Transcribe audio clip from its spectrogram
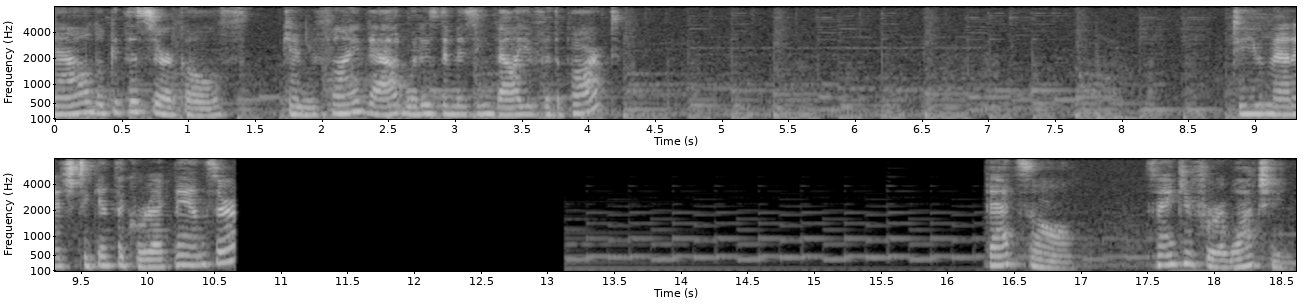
Now look at the circles. Can you find out what is the missing value for the part? Do you manage to get the correct answer? That's all. Thank you for watching.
